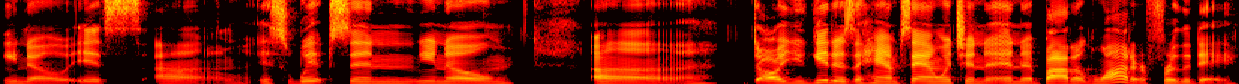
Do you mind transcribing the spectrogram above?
you know it's um it's whips and you know uh all you get is a ham sandwich and a, and a bottle of water for the day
